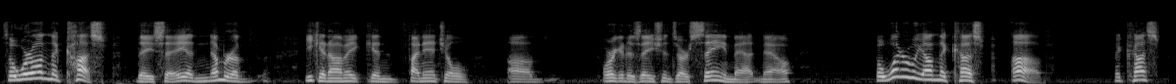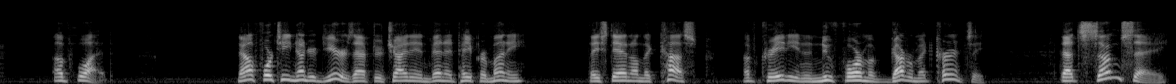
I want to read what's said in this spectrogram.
So we're on the cusp, they say. A number of economic and financial uh, organizations are saying that now. But what are we on the cusp of? The cusp of what? Now, 1,400 years after China invented paper money, they stand on the cusp of creating a new form of government currency that some say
